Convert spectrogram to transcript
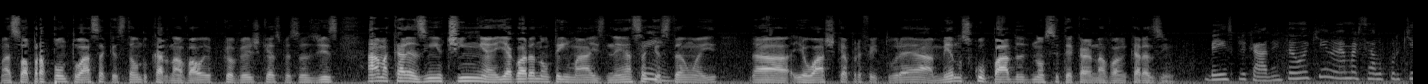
Mas só para pontuar essa questão do carnaval, é porque eu vejo que as pessoas dizem, ah, mas Carazinho tinha e agora não tem mais. Nessa Sim. questão aí, ah, eu acho que a prefeitura é a menos culpada de não se ter carnaval em Carazinho. Bem explicado. Então aqui, não é, Marcelo? Porque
